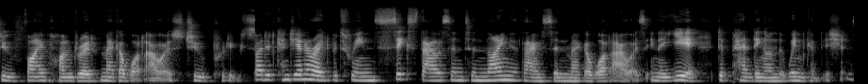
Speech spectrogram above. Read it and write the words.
to 500 megawatt hours to produce, but it can generate between 6,000 to 9,000 megawatt hours in a year, depending on the wind conditions.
